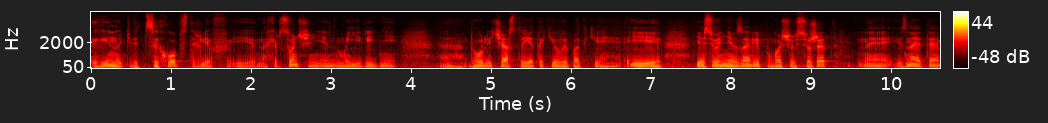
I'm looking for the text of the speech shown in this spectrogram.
гинуть від цих обстрілів. І на Херсонщині, моїй рідній, е, доволі часто є такі випадки. І я сьогодні взагалі побачив сюжет. е, І знаєте,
